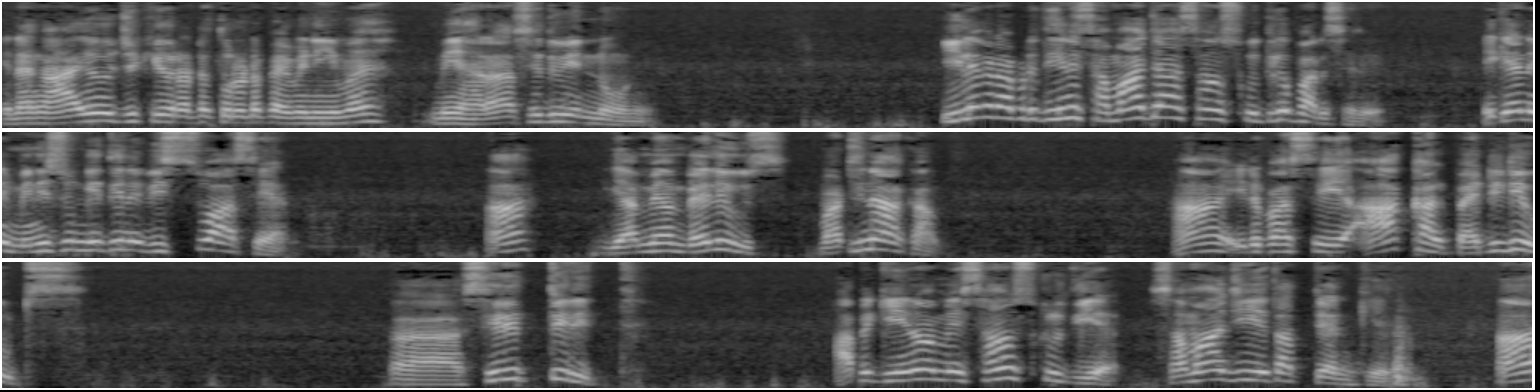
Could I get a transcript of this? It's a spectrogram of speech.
එහෙනම් ආයෝජකයෝ රට තුළට පැමිණීම මේ හරහා සිදු වෙන්න ඕනේ ඊළඟට අපිට තියෙන සමාජ සංස්කෘතික පරිසරය. ඒ කියන්නේ මිනිසුන්ගේ තියෙන විශ්වාසයන්. ආ? යම් යම් වැලියුස් වටිනාකම්. ආ ඊට පස්සේ ආකල්ප ඇටිටියුඩ්ස් සිරිත් පිරිත් අපි කියනවා මේ සංස්කෘතිය සමාජීය තත්වයන් කියලා. ආ?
